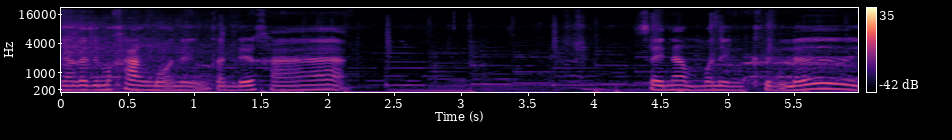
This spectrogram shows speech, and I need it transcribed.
เราก็จะมาข้างหมอหนึ่งกันเด้อค่ะ ใส่น้ำหมอหนึ่งขึ้นเลย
